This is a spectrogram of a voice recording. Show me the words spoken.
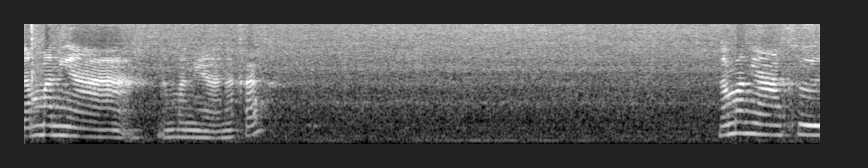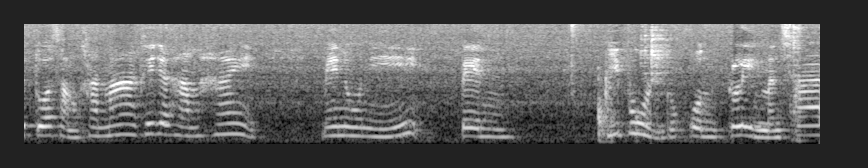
น้ำมันงา น้ำมันงานะคะ น้ำมันงาคือตัวสำคัญมากที่จะทำให้เมนูนี้เป็น ญี่ปุ่นทุกคนกลิ่นมันใช่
